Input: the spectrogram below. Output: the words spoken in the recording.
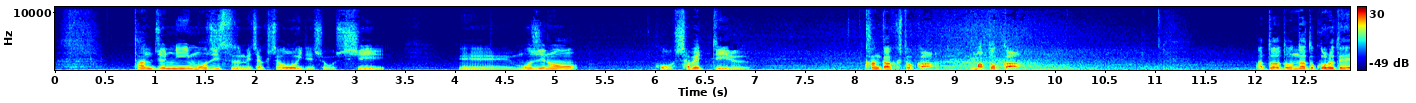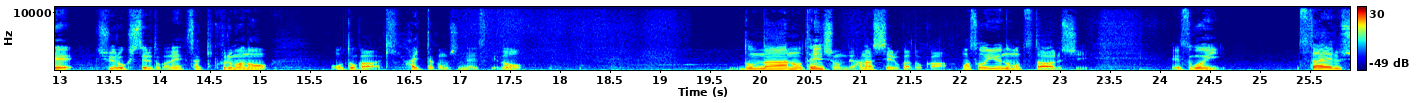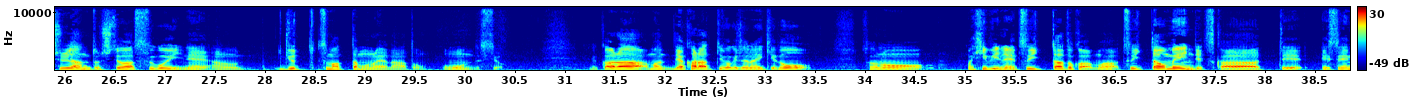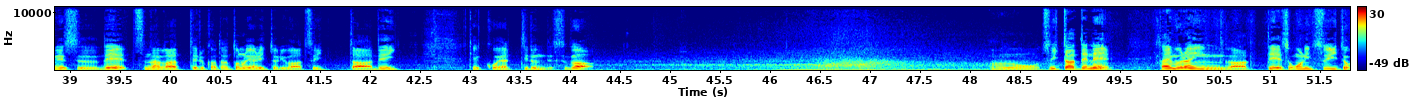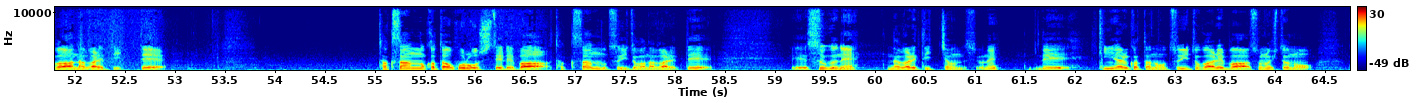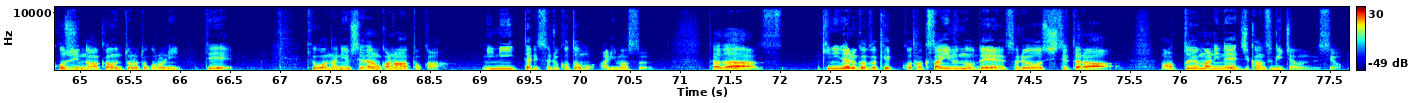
単純に文字数めちゃくちゃ多いでしょうし、えー文字の、こう、喋っている感覚とか、間とか、あとはどんなところで収録してるとかね、さっき車の音が入ったかもしれないですけど、どんなあのテンションで話してるかとか、まあそういうのも伝わるし、えーすごい、伝える手段としてはすごいね、あの、ギュッと詰まったものやなと思うんですよ。だから、まあ、だからっていうわけじゃないけど、その、まあ、日々ね、ツイッターとか、まあ、ツイッターをメインで使って、SNS で繋がってる方とのやりとりは、ツイッターで結構やってるんですが、あの、ツイッターってね、タイムラインがあって、そこにツイートが流れていって、たくさんの方をフォローしてれば、たくさんのツイートが流れて、えーすぐね、流れていっちゃうんですよね。で、気になる方のツイートがあれば、その人の個人のアカウントのところに行って、今日は何をしてたのかなとか、見に行ったりすることもあります。ただ、気になる方結構たくさんいるので、それをしてたら、あっという間にね、時間過ぎちゃうんですよ。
